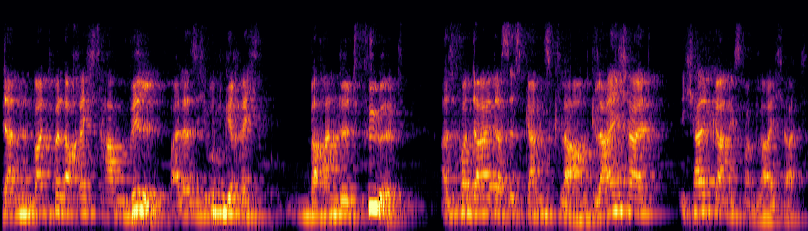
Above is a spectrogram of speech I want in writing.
dann manchmal auch Recht haben will, weil er sich ungerecht behandelt fühlt. Also von daher, das ist ganz klar. Und Gleichheit, ich halte gar nichts von Gleichheit.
